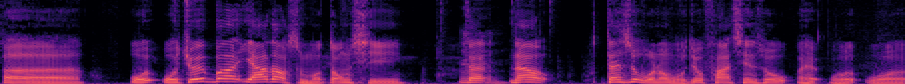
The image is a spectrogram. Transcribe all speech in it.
呃。我我觉得不知道压到什么东西，但那但是我呢，我就发现说，哎，我我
